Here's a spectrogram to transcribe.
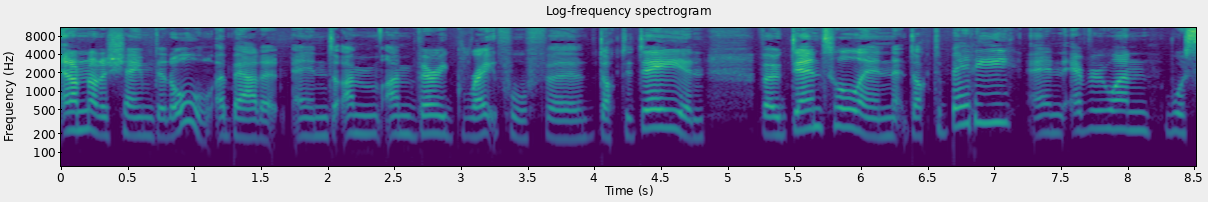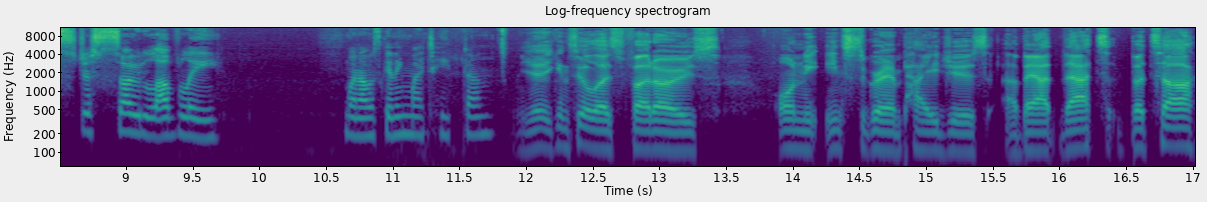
and I'm not ashamed at all about it and I'm I'm very grateful for Dr. D and Vogue Dental and Dr. Betty and everyone was just so lovely when I was getting my teeth done. Yeah, you can see all those photos on the Instagram pages about that. But uh,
